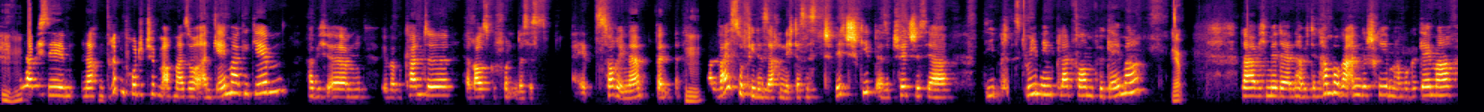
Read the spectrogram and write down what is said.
Mhm. Dann habe ich sie nach dem dritten Prototypen auch mal so an Gamer gegeben. Habe ich ähm, über Bekannte herausgefunden, dass es Hey, sorry, ne? Wenn, mhm. Man weiß so viele Sachen nicht, dass es Twitch gibt. Also Twitch ist ja die Streaming-Plattform für Gamer. Ja. Da habe ich mir dann, habe ich den Hamburger angeschrieben, Hamburger Gamer,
